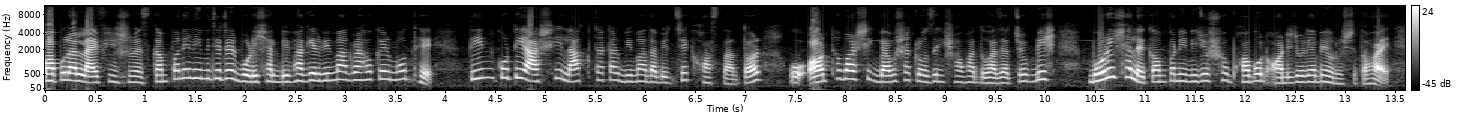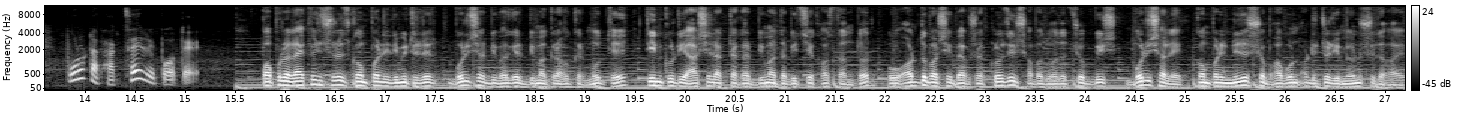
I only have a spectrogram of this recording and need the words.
পপুলার লাইফ ইন্স্যুরেন্স কোম্পানি লিমিটেডের বরিশাল বিভাগের বিমা গ্রাহকের মধ্যে তিন কোটি আশি লাখ টাকার বিমা দাবির চেক হস্তান্তর ও অর্ধবার্ষিক ব্যবসা ক্লোজিং সভা দু হাজার চব্বিশ বরিশালে কোম্পানির নিজস্ব ভবন অডিটোরিয়ামে অনুষ্ঠিত হয়। পুরোটা থাকছে রিপোর্টে। পপুলার লাইফ ইন্স্যুরেন্স কোম্পানি লিমিটেডের বরিশাল বিভাগের বীমা গ্রাহকের মধ্যে তিন কোটি আশি লাখ টাকার বীমা দাবি চেক হস্তান্তর ও অর্ধবার্ষিক ব্যবসা ক্লোজিং সভা দু বরিশালে কোম্পানির নিজস্ব ভবন অডিটোরিয়ামে অনুষ্ঠিত হয়।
